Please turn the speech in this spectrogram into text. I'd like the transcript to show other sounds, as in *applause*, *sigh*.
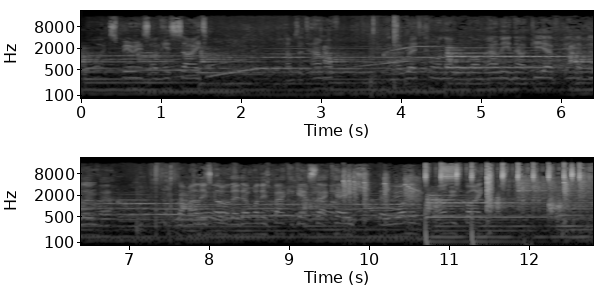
More experience on his side. Hamzat Hamov in the red corner. Lom Ali and Algiev in the blue. Lom Ali's corner. They don't want his back against that cage. They want him on his bike.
